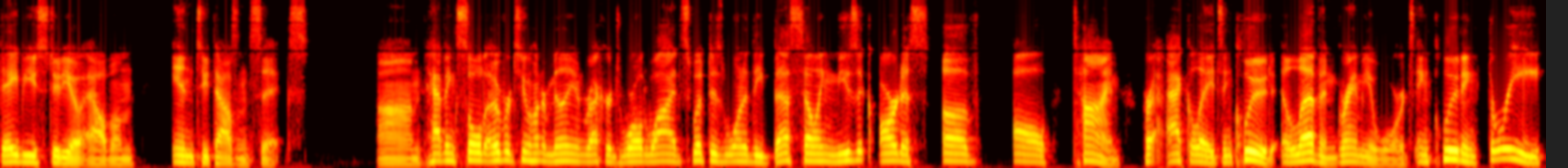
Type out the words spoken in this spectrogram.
debut studio album in 2006. Um, having sold over 200 million records worldwide, Swift is one of the best selling music artists of all time. Her accolades include 11 Grammy Awards, including three,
